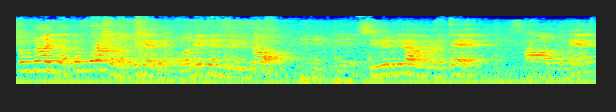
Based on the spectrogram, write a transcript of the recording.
동그라니까 동그란 건 어떻게 해야 돼? 원의 면적이죠? 지름이라고 그럴 때 4분의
